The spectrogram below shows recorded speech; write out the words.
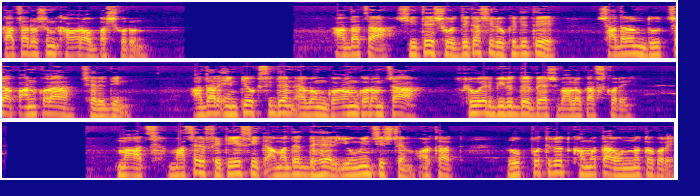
কাঁচা রসুন খাওয়ার অভ্যাস করুন। আদা চা। শীতে সর্দি কাশি রুখে দিতে সাধারণ দুধ চা পান করা ছেড়ে দিন। আদার অ্যান্টিঅক্সিডেন্ট এবং গরম গরম চা ফ্লুয়ের বিরুদ্ধে বেশ ভালো কাজ করে। মাছ, মাছের ফ্যাটি অ্যাসিড আমাদের দেহের ইমিউন সিস্টেম, অর্থাৎ রোগ প্রতিরোধ ক্ষমতা উন্নত করে।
